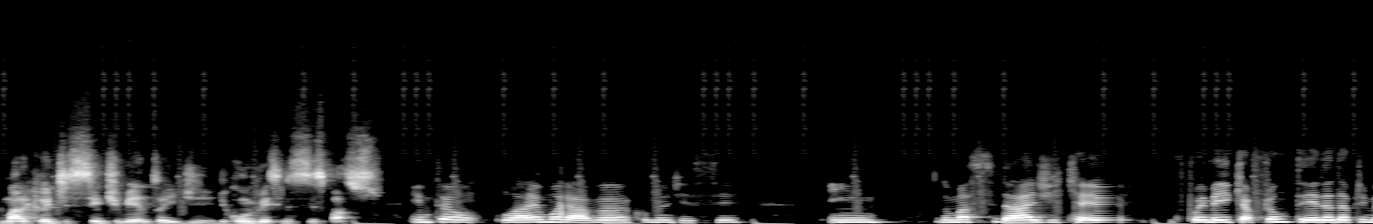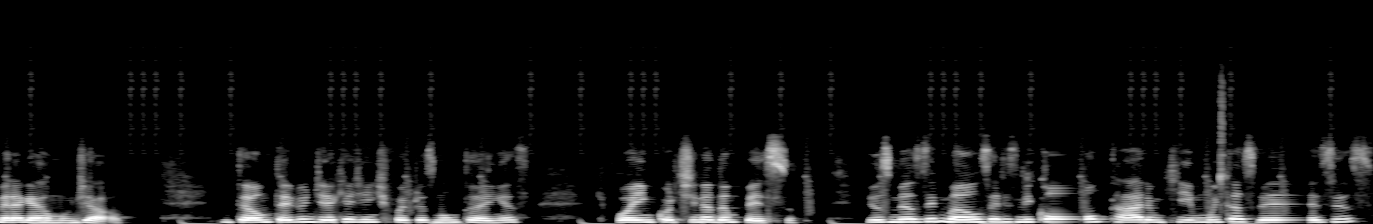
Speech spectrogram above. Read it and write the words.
marcante esse sentimento aí de, de convivência nesses espaços. Então, lá eu morava, como eu disse, em numa cidade que é foi meio que a fronteira da Primeira Guerra Mundial. Então, teve um dia que a gente foi para as montanhas, que foi em Cortina d'Ampezzo. E os meus irmãos, eles me contaram que muitas vezes,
